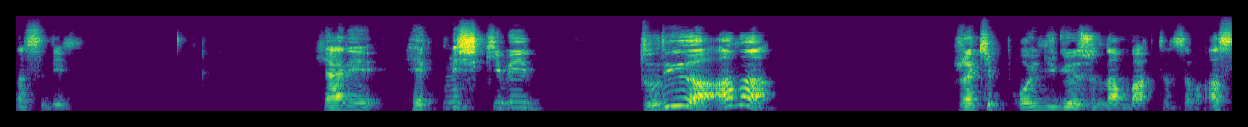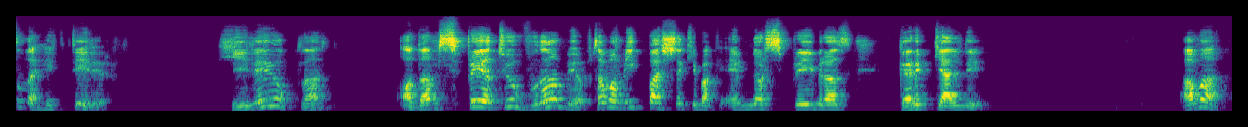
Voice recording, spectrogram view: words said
nasıl diyeyim? Yani hackmiş gibi duruyor ama rakip oyuncu gözünden baktığın zaman aslında hack değil herif. Hile yok lan. Adam sprey atıyor vuramıyor. Tamam ilk baştaki bak M4 spreyi biraz garip geldi. Ama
